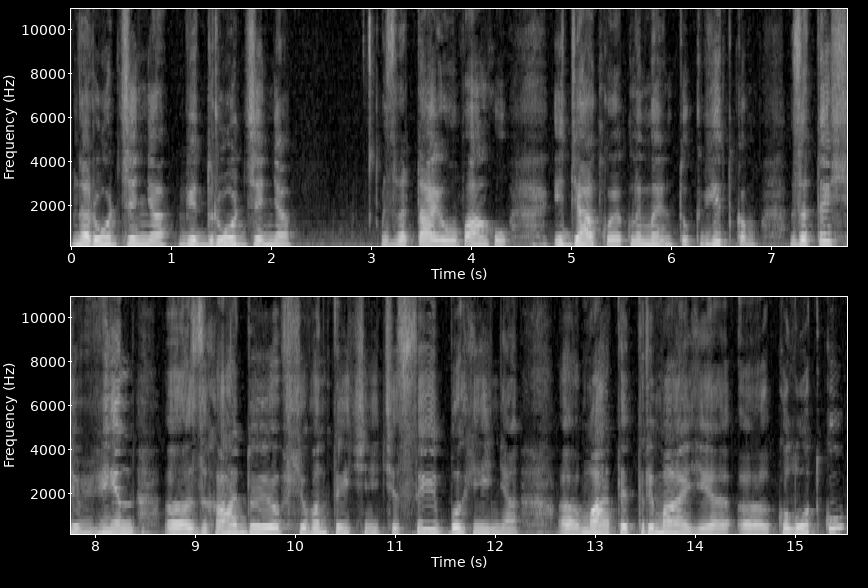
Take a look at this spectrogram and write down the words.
народження, відродження. Звертаю увагу і дякую Клименту Квіткам за те, що він е, згадує, що в античні часи богиня е, мати тримає е, колодку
